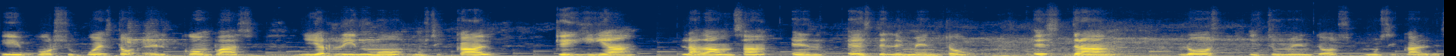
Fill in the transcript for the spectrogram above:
y por supuesto el compás y el ritmo musical que guían la danza en este elemento están los instrumentos musicales,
